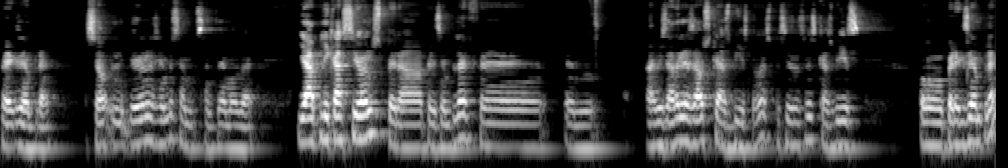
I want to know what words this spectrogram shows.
per exemple, això, jo un exemple s'entén molt bé. Hi ha aplicacions per a, per exemple, fer, en, avisar de les aus que has vist, no? espècies que has vist. O, per exemple,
